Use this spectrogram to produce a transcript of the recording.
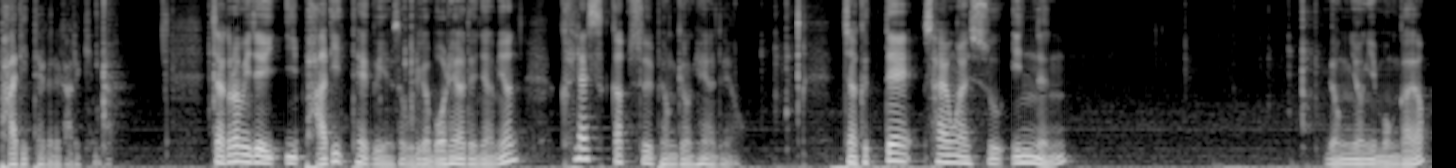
body 태그를 가리킨다. 자, 그럼 이제 이 body 태그에서 우리가 뭘 해야 되냐면 클래스 값을 변경해야 돼요. 자, 그때 사용할 수 있는 명령이 뭔가요?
